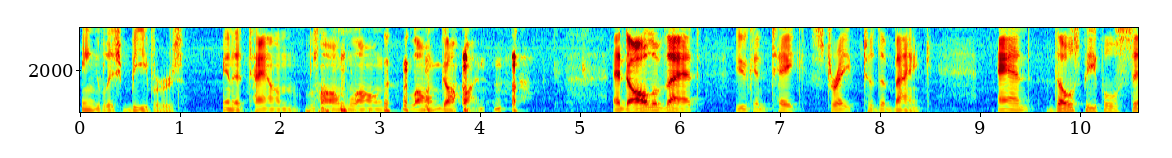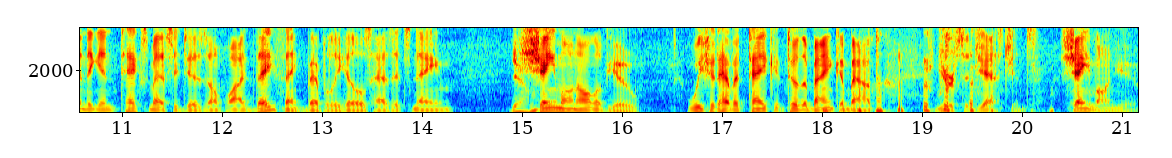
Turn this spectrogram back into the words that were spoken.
English beavers in a town long, long, long gone. and all of that you can take straight to the bank. And those people sending in text messages on why they think Beverly Hills has its name, Yeah. shame on all of you. We should have a take it to the bank about your suggestions. Shame on you.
